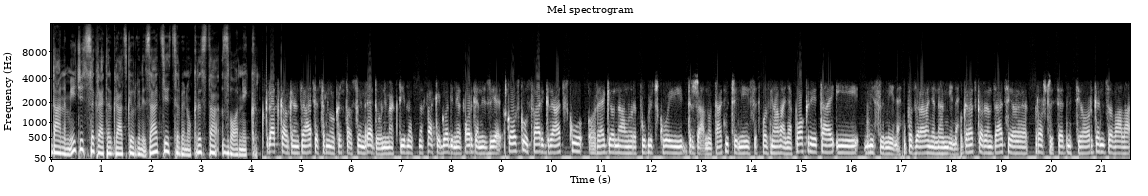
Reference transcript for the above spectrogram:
Dana Mićić, sekretar gradske organizacije Crvenog krsta Zvornik. Gradska organizacija Crvenog krsta u svojim redovnim aktivnostima svake godine organizuje školsku, u stvari gradsku, regionalnu, republičku i državnu takmičenje iz poznavanja pokreta i misli mine, upozoravanja na mine. Gradska organizacija je prošle sedmice organizovala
